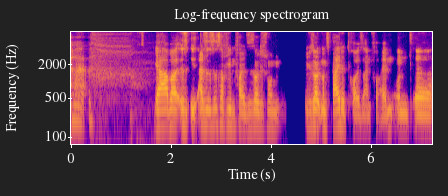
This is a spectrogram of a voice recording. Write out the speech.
Aber Ja, aber es, also es ist auf jeden Fall, sie sollte schon, wir sollten uns beide treu sein vor allem und äh,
